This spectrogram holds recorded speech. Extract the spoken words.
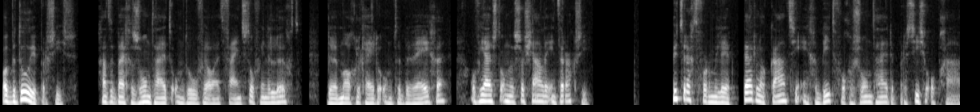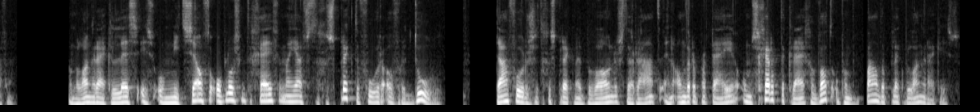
Wat bedoel je precies? Gaat het bij gezondheid om de hoeveelheid fijnstof in de lucht, de mogelijkheden om te bewegen of juist om de sociale interactie? Utrecht formuleert per locatie en gebied voor gezondheid de precieze opgave. Een belangrijke les is om niet zelf de oplossing te geven, maar juist het gesprek te voeren over het doel. Daar voeren ze het gesprek met bewoners, de raad en andere partijen om scherp te krijgen wat op een bepaalde plek belangrijk is.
